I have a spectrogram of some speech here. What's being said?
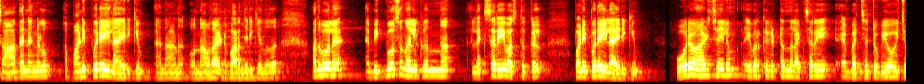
സാധനങ്ങളും പണിപ്പുരയിലായിരിക്കും എന്നാണ് ഒന്നാമതായിട്ട് പറഞ്ഞിരിക്കുന്നത്. അതുപോലെ ബിഗ് ബോസ് നൽകുന്ന ലക്സറി വസ്തുക്കൾ പണിപ്പുരയിലായിരിക്കും. ഓരോ ആഴ്ചയിലും ഇവർക്ക് കിട്ടുന്ന ലക്സറി ബഡ്ജറ്റ് ഉപയോഗിച്ച്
